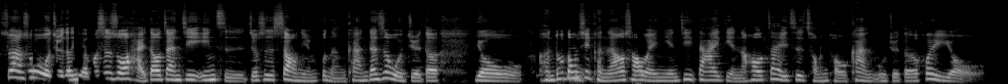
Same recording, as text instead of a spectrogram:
虽然说我觉得也不是说《海盗战记》因此就是少年不能看，但是我觉得有很多东西可能要稍微年纪大一点，然后再一次从头看，我觉得会有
